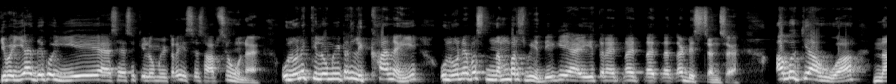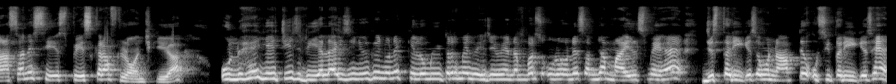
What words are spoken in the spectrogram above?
कि भैया, देखो ये ऐसे ऐसे किलोमीटर इस हिसाब से होना है। उन्होंने किलोमीटर लिखा नहीं, उन्होंने बस नंबर्स भेज दिए कि इतना इतना इतना इतना इतना डिस्टेंस है। अब क्या हुआ? नासा ने स्पेसक्राफ्ट लॉन्च किया। उन्हें ये चीज़ रियलाइज़ ही नहीं हुई उन्होंने किलोमीटर में भेजे हुए नंबर्स उन्होंने समझा माइल्स में है। जिस तरीके से वो नापते, उसी तरीके से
